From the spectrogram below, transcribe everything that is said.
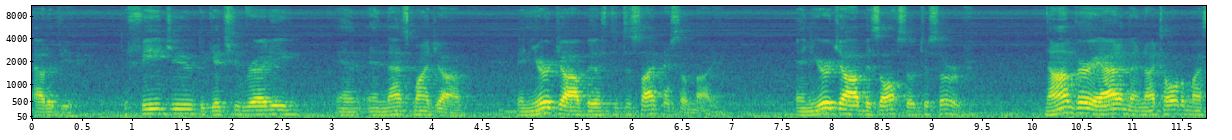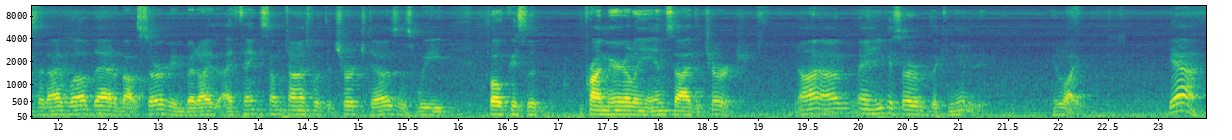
out of you, to feed you, to get you ready, and, and that's my job. And your job is to disciple somebody. And your job is also to serve. Now, I'm very adamant, and I told him, I said, I love that about serving, but I, I think sometimes what the church does is we focus it primarily inside the church. No, I, I, man, you can serve the community. You're like, yeah,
